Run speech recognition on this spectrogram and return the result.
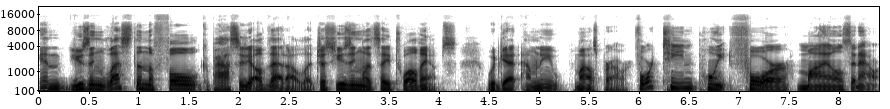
in using less than the full capacity of that outlet, just using let's say 12 amps, would get how many miles per hour? 14.4 miles an hour.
